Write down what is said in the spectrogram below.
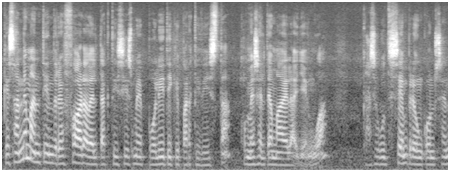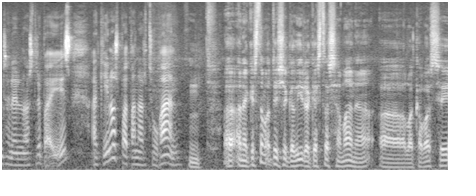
que s'han de mantindre fora del tacticisme polític i partidista, com és el tema de la llengua, que ha sigut sempre un consens en el nostre país, aquí no es pot anar jugant. Mm. En aquesta mateixa cadira, aquesta setmana, eh, la que va ser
